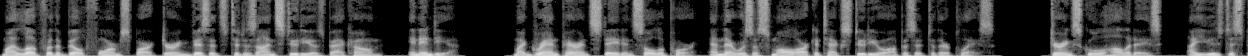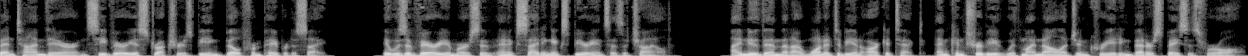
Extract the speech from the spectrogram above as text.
My love for the built form sparked during visits to design studios back home, in India. My grandparents stayed in Solapur, and there was a small architect studio opposite to their place. During school holidays, I used to spend time there and see various structures being built from paper to site. It was a very immersive and exciting experience as a child. I knew then that I wanted to be an architect and contribute with my knowledge in creating better spaces for all.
